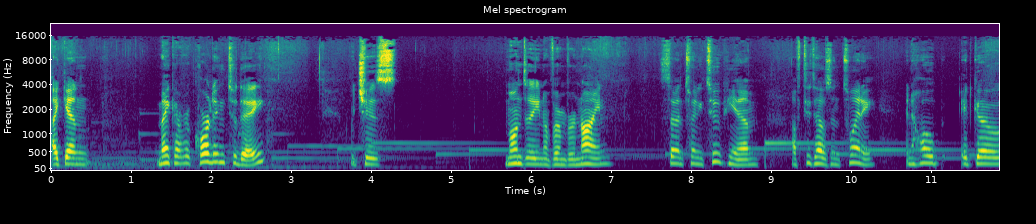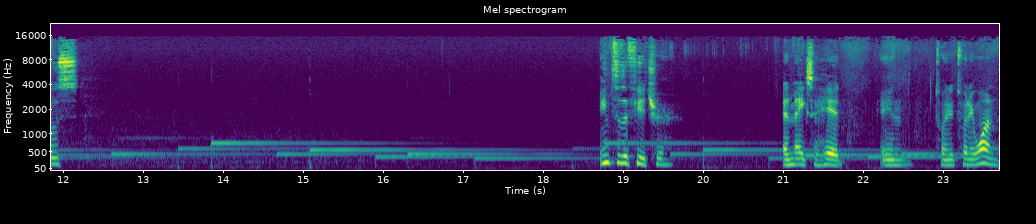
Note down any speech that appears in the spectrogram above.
I can make a recording today, which is Monday, November 9, 7:22 p.m. of 2020, and hope it goes into the future and makes a hit in 2021,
